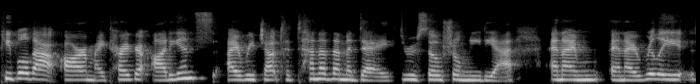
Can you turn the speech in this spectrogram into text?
people that are my target audience. I reach out to 10 of them a day through social media and I'm and I really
